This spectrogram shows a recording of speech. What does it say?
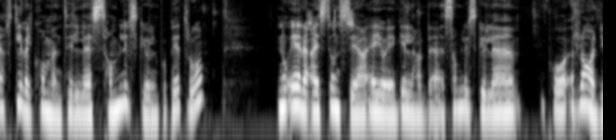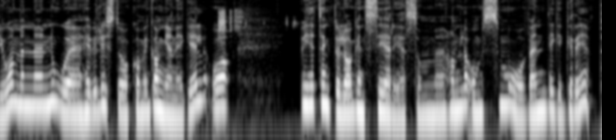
Hjertelig velkommen til Samlivsskolen på Petro. Nå er det en stund siden jeg og Egil hadde samlivsskole på radio, men eh, nå eh, har vi lyst til å komme i gang igjen, Egil. Og vi har tenkt å lage en serie som eh, handler om små, vennlige grep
